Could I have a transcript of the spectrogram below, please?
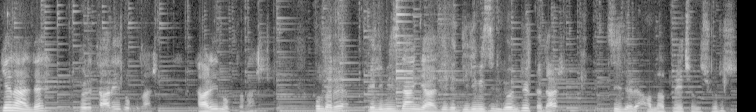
genelde böyle tarihi dokular, tarihi noktalar bunları elimizden geldiği ve dilimizin döndüğü kadar sizlere anlatmaya çalışıyoruz.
